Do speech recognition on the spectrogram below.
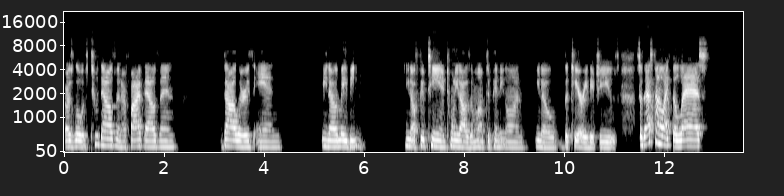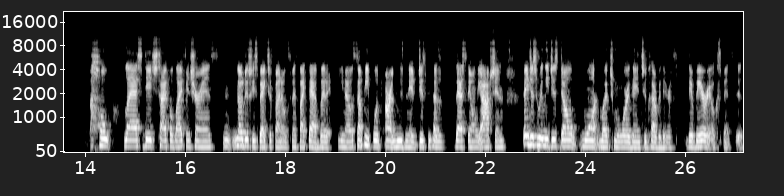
are as low as two thousand or five thousand dollars, and you know maybe you know fifteen and twenty dollars a month depending on you know the carry that you use. So that's kind of like the last hope last ditch type of life insurance. No disrespect to final expense like that, but you know, some people aren't using it just because that's the only option. They just really just don't want much more than to cover their their burial expenses.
